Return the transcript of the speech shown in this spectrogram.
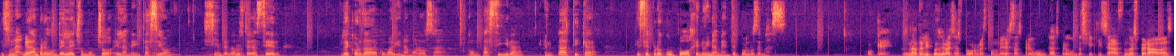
Es una gran pregunta y la he hecho mucho en la meditación. Siempre me gustaría ser recordada como alguien amorosa, compasiva, empática, que se preocupó genuinamente por los demás. Ok, pues Natalie, pues gracias por responder estas preguntas, preguntas que quizás no esperabas,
